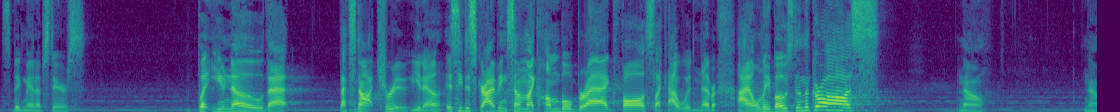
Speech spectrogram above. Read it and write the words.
it's the big man upstairs. But you know that that's not true, you know? Is he describing some like humble brag, false, like I would never, I only boast in the cross? No. No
